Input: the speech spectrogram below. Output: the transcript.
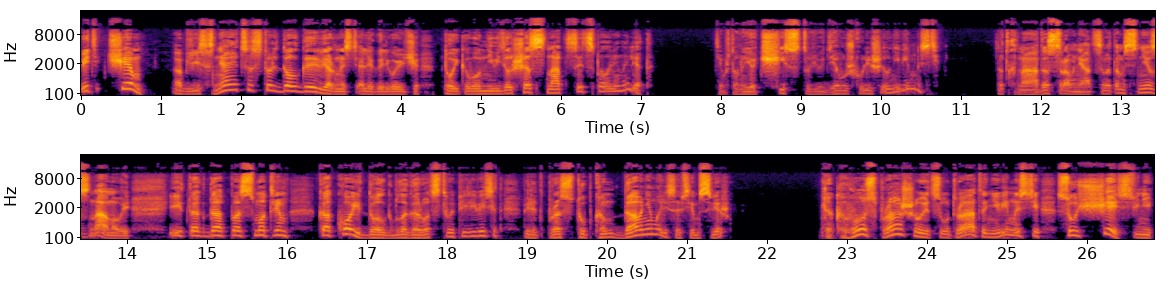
Ведь чем объясняется столь долгая верность Олега Львовича той, кого он не видел шестнадцать с половиной лет? Тем, что он ее чистую девушку лишил невинности. Так надо сравняться в этом с Незнамовой, и тогда посмотрим, какой долг благородства перевесит перед проступком давним или совсем свежим. Для кого, спрашивается, утрата невинности существенней?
